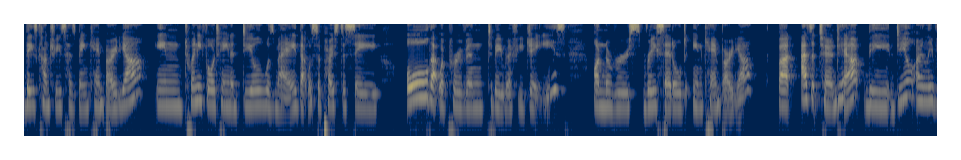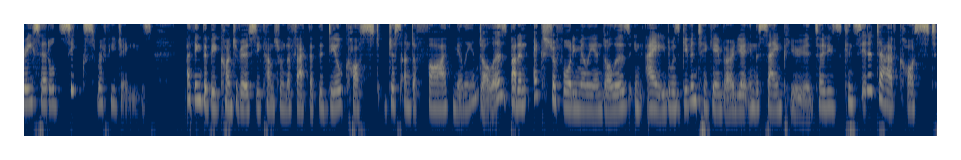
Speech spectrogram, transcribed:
these countries has been Cambodia. In 2014, a deal was made that was supposed to see all that were proven to be refugees on Nauru resettled in Cambodia. But as it turned out, the deal only resettled six refugees. I think the big controversy comes from the fact that the deal cost just under $5 million, but an extra $40 million in aid was given to Cambodia in the same period. So it is considered to have cost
